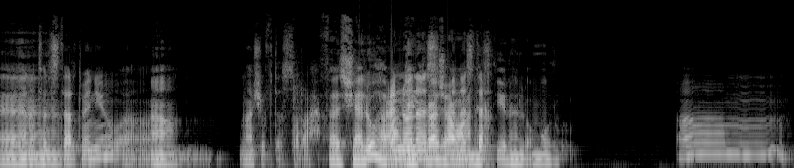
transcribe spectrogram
إعلانات في ال start menu؟ آه, آه. ما شفت الصراحة. فشالوها بعدين أنا تراجعوا أنا استخ... كثير من الأمور أم...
